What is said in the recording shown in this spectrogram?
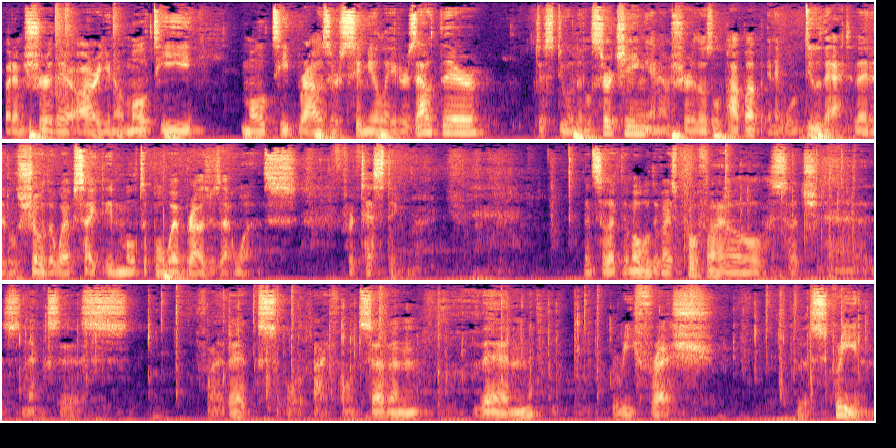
But I'm sure there are you know multi multi browser simulators out there. Just do a little searching, and I'm sure those will pop up, and it will do that. That it'll show the website in multiple web browsers at once for testing. Then select the mobile device profile, such as Nexus 5X or iPhone 7. Then refresh the screen.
